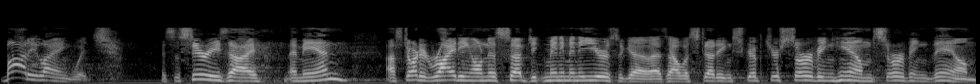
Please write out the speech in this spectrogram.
Body language. It's a series I am in. I started writing on this subject many, many years ago as I was studying scripture, serving Him, serving them.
